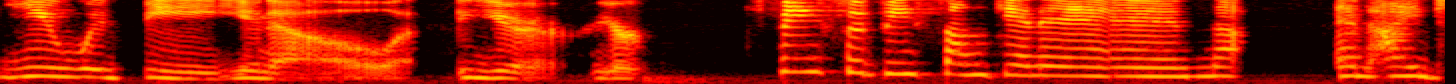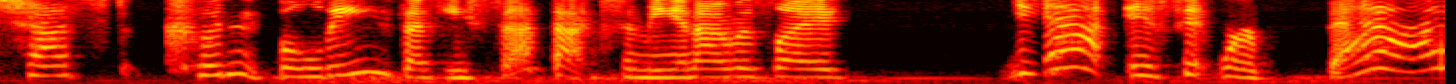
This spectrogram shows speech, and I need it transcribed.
You would be, you know, your your face would be sunken in. And I just couldn't believe that he said that to me. And I was like, yeah, if it were bad,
